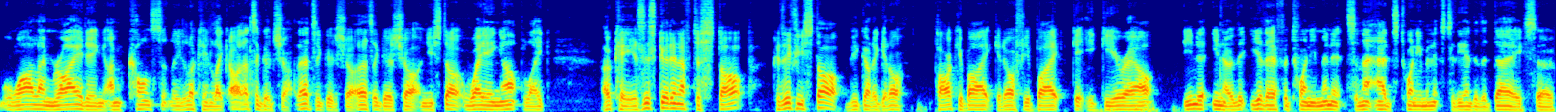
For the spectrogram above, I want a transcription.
while I'm riding, I'm constantly looking like, oh, that's a good shot, that's a good shot, that's a good shot, and you start weighing up like, okay, is this good enough to stop? Because if you stop, you got to get off, park your bike, get off your bike, get your gear out. You know, you know you're there for 20 minutes, and that adds 20 minutes to the end of the day. So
